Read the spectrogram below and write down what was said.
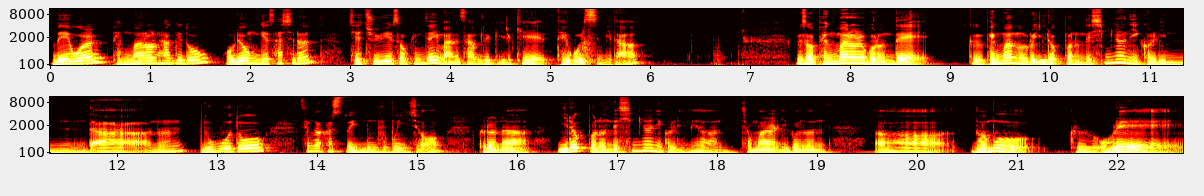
매월 100만 원 하기도 어려운 게 사실은 제 주위에서 굉장히 많은 사람들이 이렇게 되고 있습니다. 그래서 100만 원을 버는데 그 100만 원으로 1억 버는데 10년이 걸린다는 누구도 생각할 수도 있는 부분이죠. 그러나 1억 버는데 10년이 걸리면 정말 이거는 어, 너무 그 오래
